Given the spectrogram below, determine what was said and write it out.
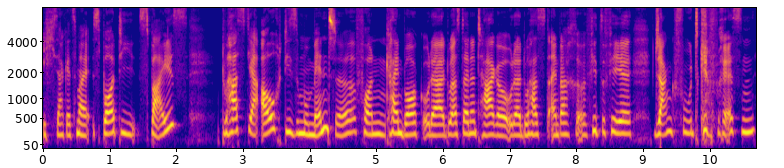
ich sage jetzt mal, sporty Spice. Du hast ja auch diese Momente von kein Bock oder du hast deine Tage oder du hast einfach äh, viel zu viel Junkfood gefressen.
